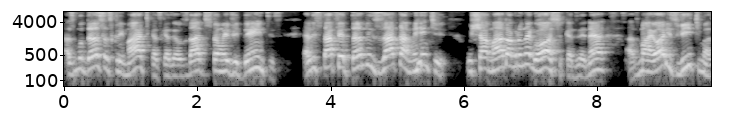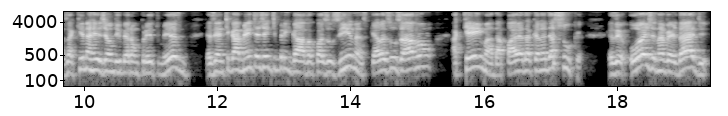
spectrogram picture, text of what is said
as mudanças climáticas, quer dizer, os dados estão evidentes, ela está afetando exatamente o chamado agronegócio, quer dizer, né? As maiores vítimas aqui na região de Ribeirão Preto mesmo, quer dizer, antigamente a gente brigava com as usinas porque elas usavam a queima da palha da cana-de-açúcar. Quer dizer, hoje, na verdade,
